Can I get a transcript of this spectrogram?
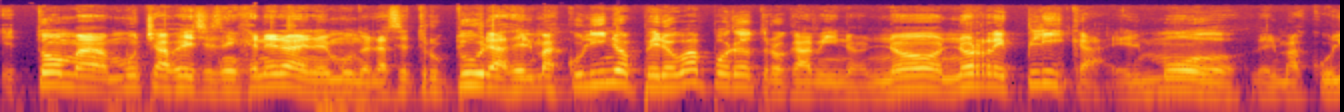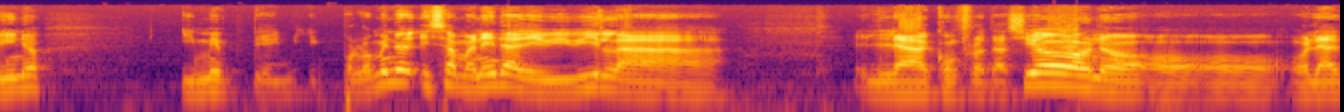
eh, toma muchas veces en general en el mundo las estructuras del masculino, pero va por otro camino, no, no replica el modo del masculino. Y me, eh, por lo menos esa manera de vivir la, la confrontación o, o- la-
